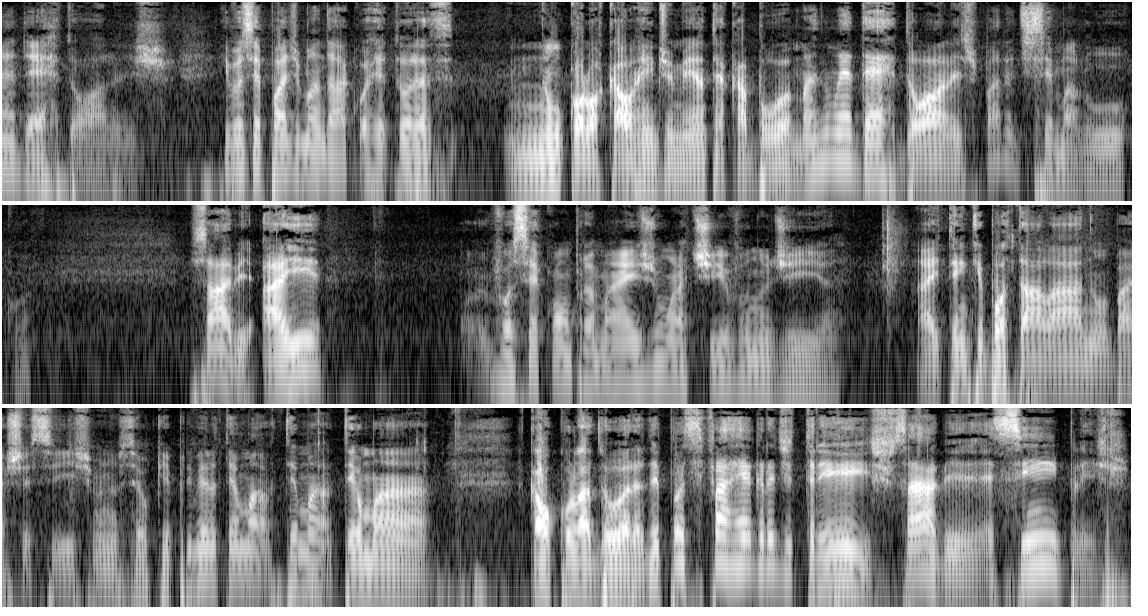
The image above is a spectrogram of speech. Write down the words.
é 10 dólares. E você pode mandar a corretora não colocar o rendimento e acabou. Mas não é 10 dólares. Para de ser maluco. Sabe? Aí você compra mais de um ativo no dia. Aí tem que botar lá no Baixa System, não sei o que. Primeiro tem uma, tem uma, tem uma calculadora. Depois você faz regra de três, sabe? É simples.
